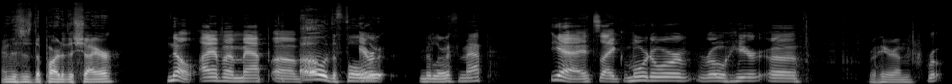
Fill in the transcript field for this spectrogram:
And this is the part of the Shire. No, I have a map of Oh, the full Ear- Middle Earth map. yeah. It's like Mordor, Rohir, uh, Rohirrim. Ro-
